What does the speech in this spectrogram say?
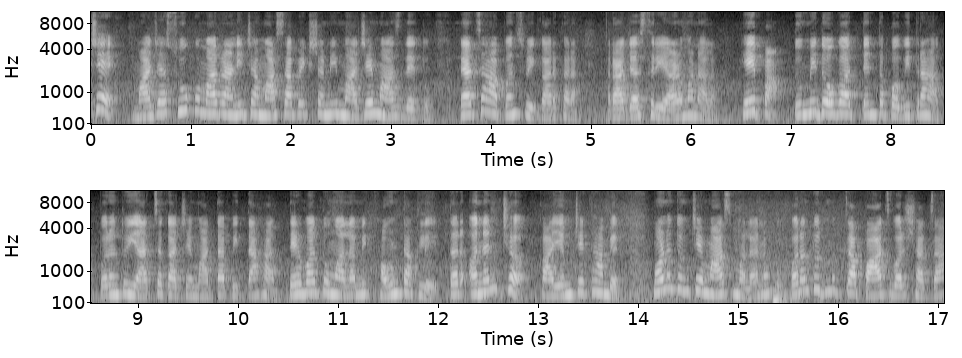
छे माझ्या सुकुमार राणीच्या मांसापेक्षा मी माझे मांस देतो. त्याचा आपण स्वीकार करा. राजा स्त्रियाळ म्हणाला हे पा तुम्ही दोघं अत्यंत पवित्र आहात परंतु याचकाचे माता पिता आहात. तेव्हा तुम्हाला मी खाऊन टाकले तर अनंच कायमचे थांबेल. म्हणून तुमचे मांस मला नको. परंतु तुमचा पाच वर्षाचा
